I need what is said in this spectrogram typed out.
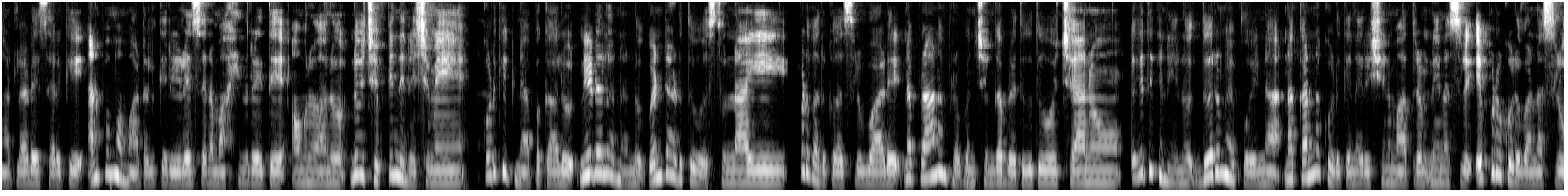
మాట్లాడేసరికి అనుపమ మాటలకి రియలైజ్ అయిన మహేంద్ర అయితే అవును అను నువ్వు చెప్పింది నిజమే. కొడుకు జ్ఞాపకాలు నీడలో నన్ను వెంటాడుతూ వస్తున్నాయి. ఇప్పటి వరకు అసలు వాడే నా ప్రాణం ప్రపంచంగా బ్రతుకుతూ వచ్చాను. ఎగతికి నేను దూరమైపోయినా నా కన్న కొడుకైన రిషిని మాత్రం నేను అసలు ఎప్పుడు కూడా వాడిని అసలు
